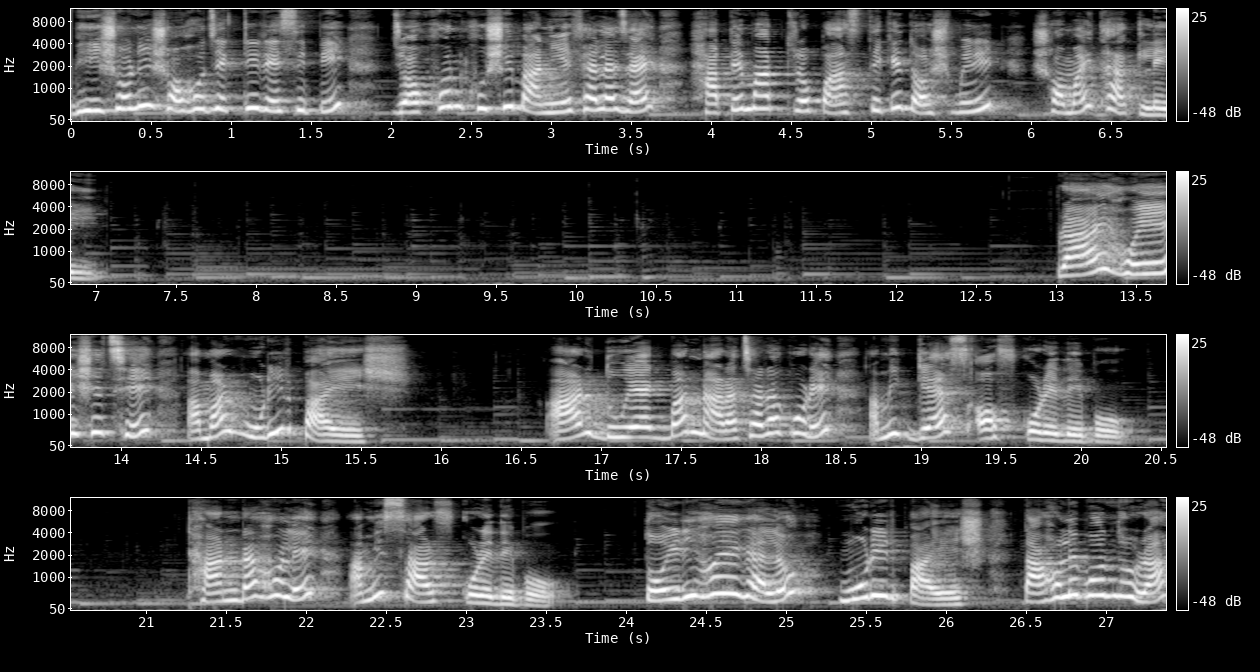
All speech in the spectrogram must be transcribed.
ভীষণই সহজ একটি রেসিপি, যখন খুশি বানিয়ে ফেলা যায়, হাতে মাত্র পাঁচ থেকে দশ মিনিট সময় থাকলেই। প্রায় হয়ে এসেছে আমার মুড়ির পায়েস। আর দু একবার নাড়াচাড়া করে আমি গ্যাস অফ করে দেব। ঠান্ডা হলে আমি সার্ভ করে দেব। তৈরি হয়ে গেল মুড়ির পায়েস। তাহলে বন্ধুরা,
